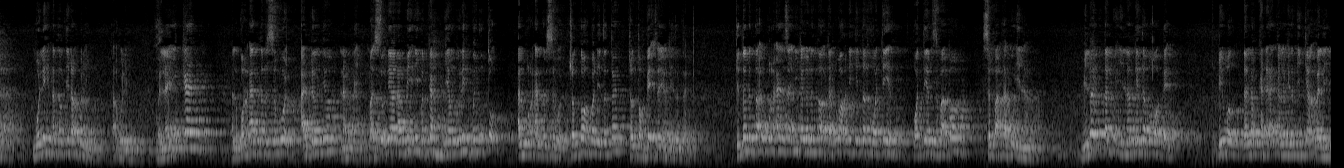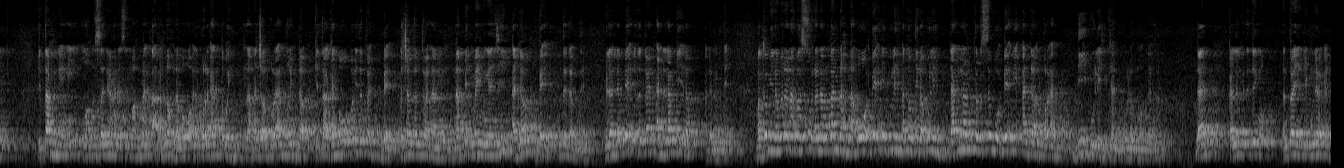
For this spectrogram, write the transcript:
boleh atau tidak boleh tak boleh melainkan Al-Quran tersebut adanya lampik maksud dia lampik ni bekas yang boleh menutup Al-Quran tersebut. Contoh apa ni tuan-tuan? Contoh beg saya ni tuan-tuan. Kita letak Al-Quran saat ni kalau letak kat luar ni kita khawatir. Khawatir sebab apa? Sebab takut hilang. Bila takut hilang kita bawa beg. Tapi dalam keadaan kalau kita fikir balik kita hari ni Allahumma salli ala sayyidina Muhammad tak pernah lah bawa Al-Quran terus nak baca Al-Quran terus tak. Kita akan bawa apa ni tuan-tuan. Beg. Macam tuan-tuan hari ni. Nak beg main mengaji ada beg. Betul tak betul bila ada beg ni tuan-tuan ada lapik dah. Ada lapik. Maka bila mana nak masuk dalam tandah nak bawa beg ni boleh atau tidak boleh dalam tersebut beg ni ada Al-Quran. Dibolehkan ulama kata. Dan kalau kita tengok tuan-tuan yang dimuliakan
